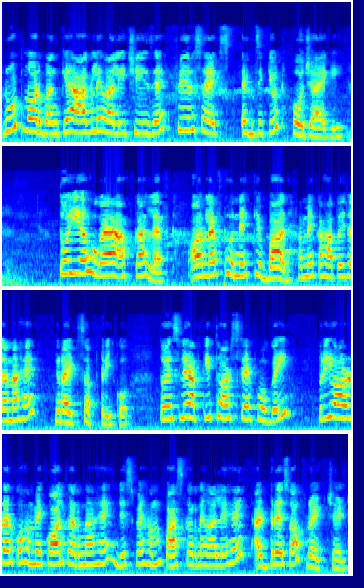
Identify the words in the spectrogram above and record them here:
रूट नोड बन के अगले वाली चीज़ फिर से एग्जीक्यूट हो जाएगी। तो ये हो गया आपका लेफ़्ट और लेफ़्ट होने के बाद हमें कहाँ पे जाना है? राइट सब ट्री को। तो इसलिए आपकी थर्ड स्टेप हो गई। प्री ऑर्डर को हमें कॉल करना है जिसपे हम पास करने वाले हैं एड्रेस ऑफ़ राइट चाइल्ड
